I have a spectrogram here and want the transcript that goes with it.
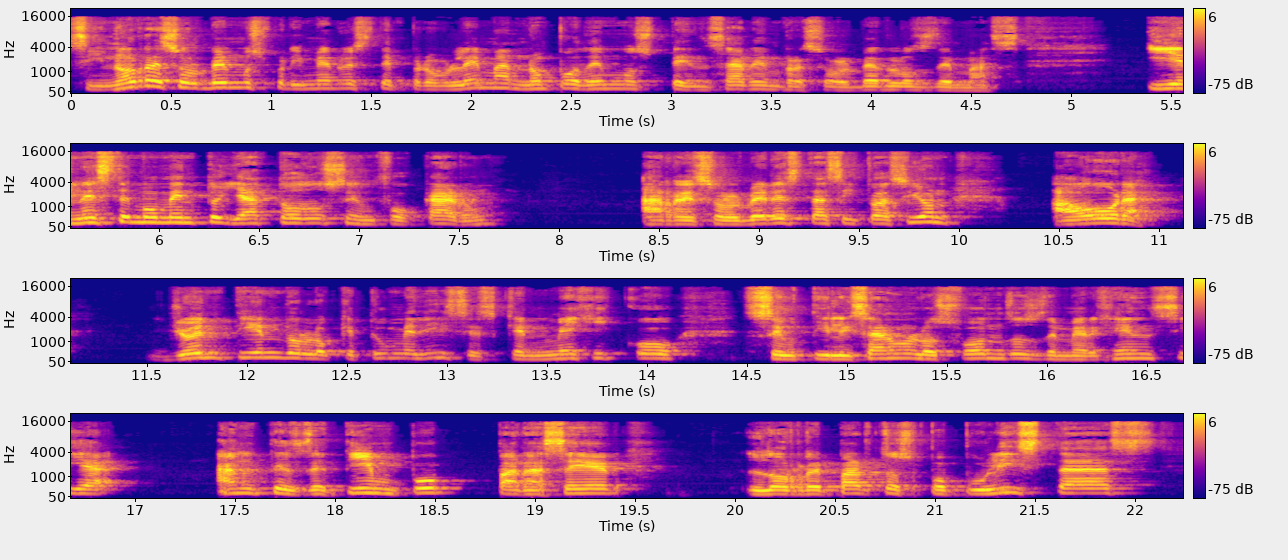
si no resolvemos primero este problema, no podemos pensar en resolver los demás. Y en este momento ya todos se enfocaron a resolver esta situación. Ahora, yo entiendo lo que tú me dices, que en México se utilizaron los fondos de emergencia antes de tiempo para hacer los repartos populistas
